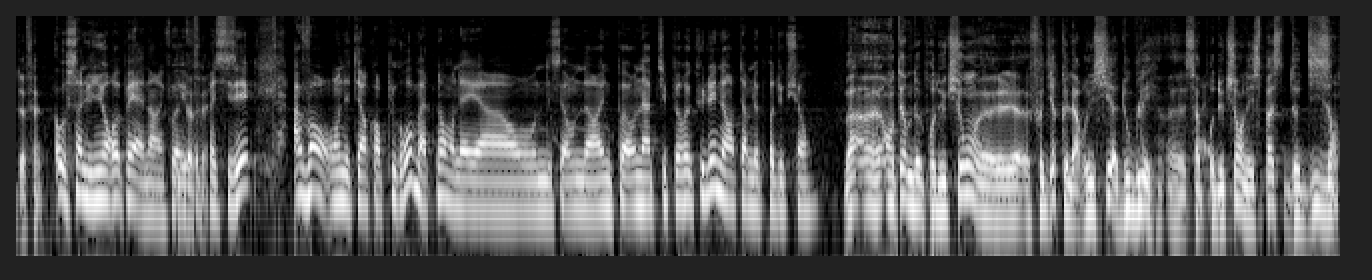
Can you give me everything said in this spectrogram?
Tout à fait. au sein de l'Union européenne. hein, il faut, il faut le préciser. Avant, on était encore plus gros. Maintenant, on est euh, on est on a une on a un petit peu reculé non, en termes de production. Bah, euh, en termes de production, il faut dire que la Russie a doublé euh, sa production en l'espace de 10 ans.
